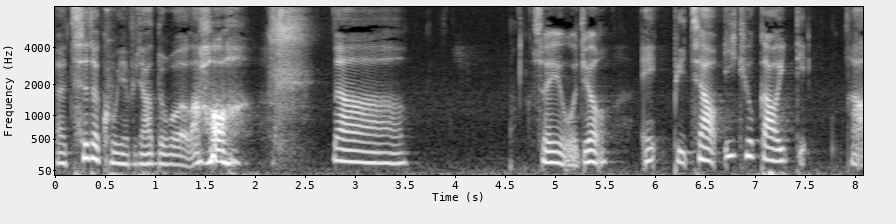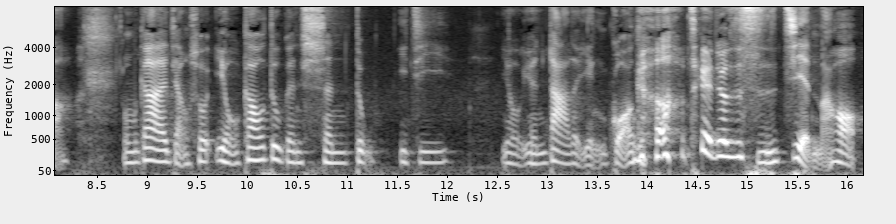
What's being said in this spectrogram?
呃，吃的苦也比较多了，然后，那，所以我就哎比较 EQ 高一点，啊，我们刚才讲说有高度跟深度以及。有远大的眼光，这个就是实践嘛，吼。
